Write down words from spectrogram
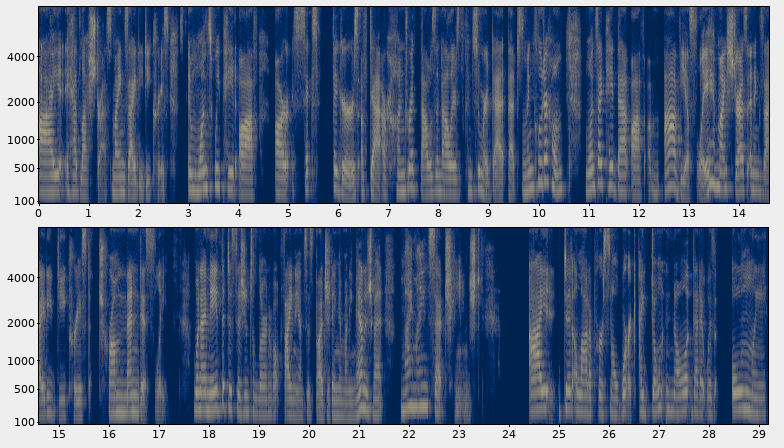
I had less stress, my anxiety decreased. And once we paid off our six figures of debt, our $100,000 of consumer debt, that doesn't include our home. Once I paid that off, um, obviously my stress and anxiety decreased tremendously. When I made the decision to learn about finances, budgeting, and money management, my mindset changed. I did a lot of personal work. I don't know that it was only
